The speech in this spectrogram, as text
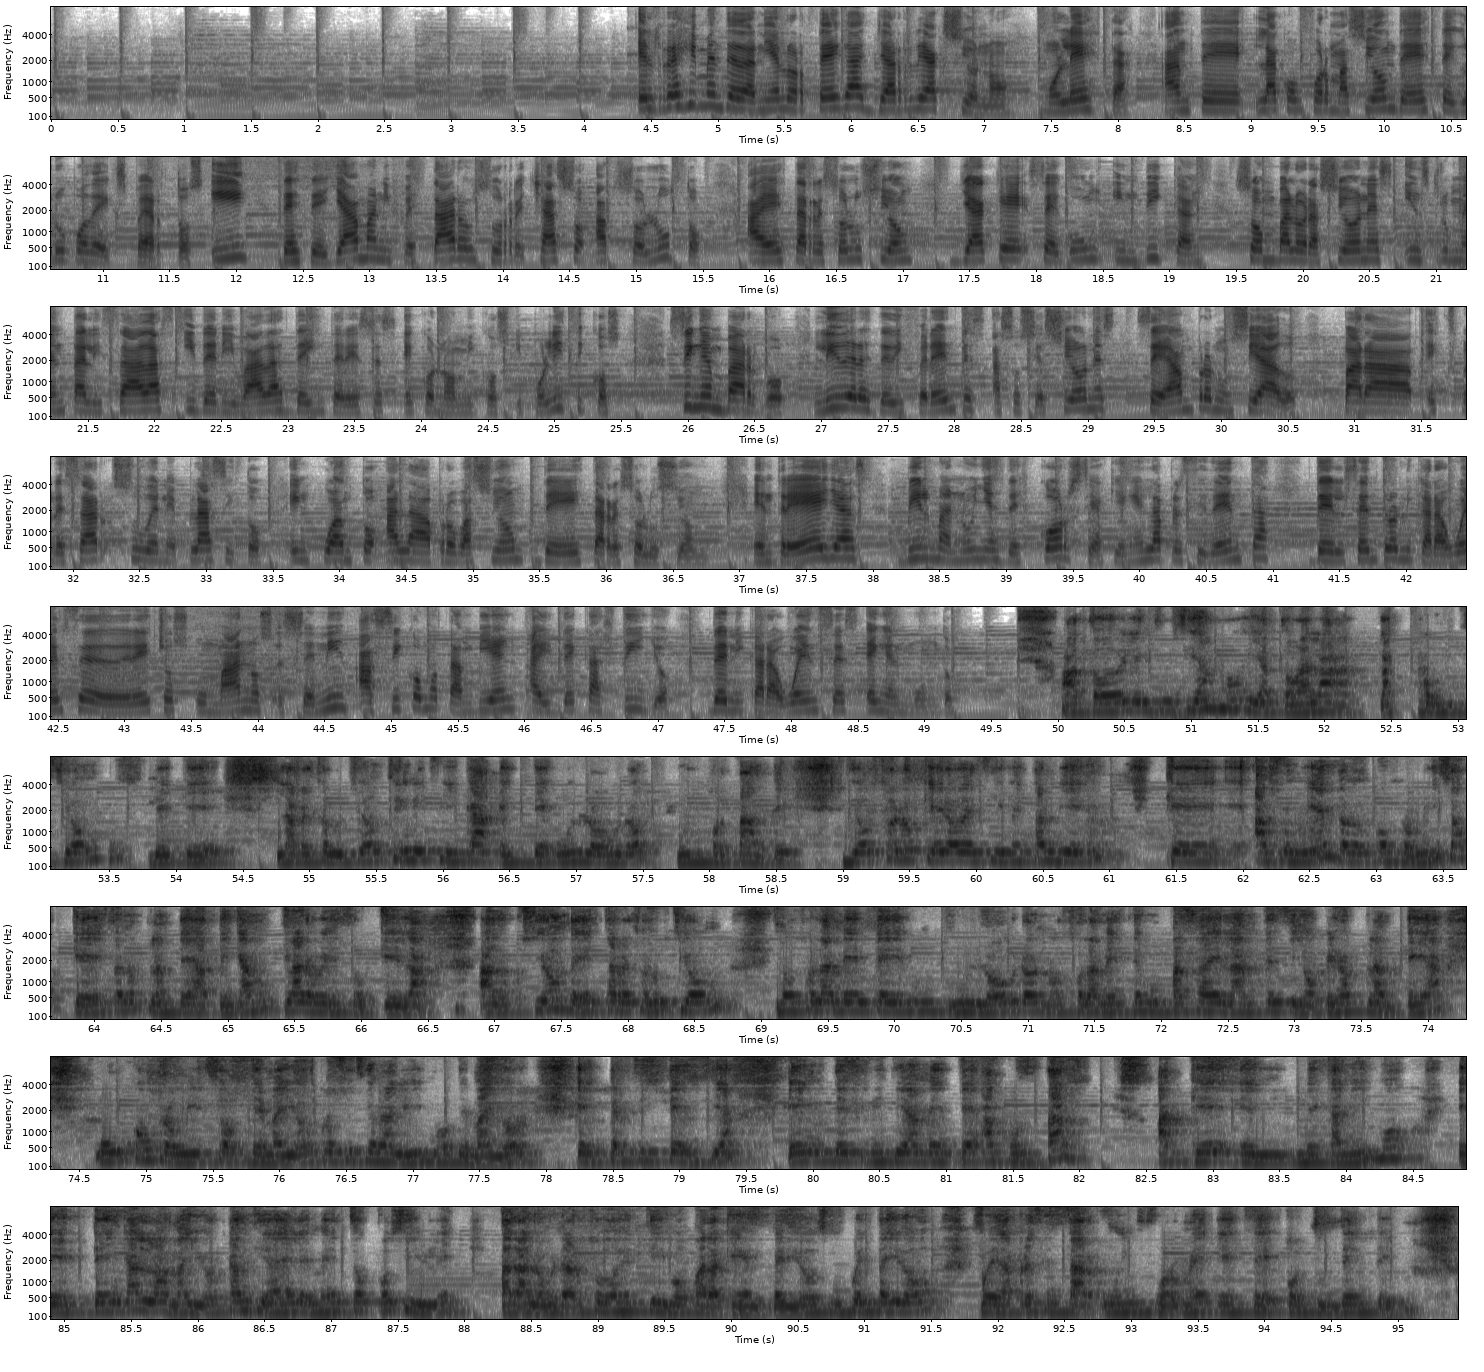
El régimen de Daniel Ortega ya reaccionó, molesta ante la conformación de este grupo de expertos y desde ya manifestaron su rechazo absoluto a esta resolución, ya que según indican son valoraciones instrumentalizadas y derivadas de intereses económicos y políticos. Sin embargo, líderes de diferentes asociaciones se han pronunciado para expresar su beneplácito en cuanto a la aprobación de esta resolución. Entre ellas, Vilma Núñez de Escorcia, quien es la presidenta del Centro Nicaragüense de Derechos Humanos CENID, así como también Aide Castillo, de Nicaragüenses en el Mundo a todo el entusiasmo y a toda la, convicción de que la resolución significa este, un logro muy importante. Yo solo quiero decirles también que asumiendo los compromisos que esto nos plantea, tengamos claro eso, que la adopción de esta resolución no solamente es un, un logro, no solamente es un paso adelante, sino que nos plantea un compromiso de mayor profesionalismo, de mayor eh, persistencia en definitivamente aportar a que el mecanismo eh, tenga la mayor cantidad de elementos posible para lograr su objetivo, para que en el periodo 52 pueda presentar un informe este, contundente.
